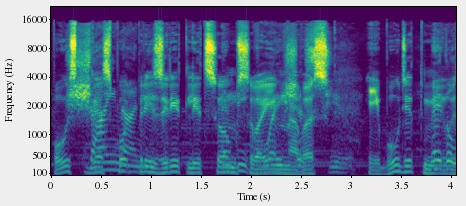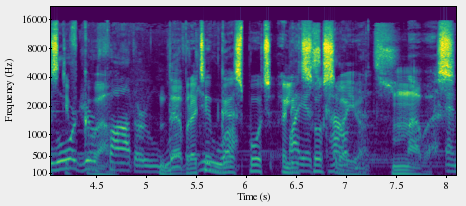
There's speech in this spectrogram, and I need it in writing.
Пусть Господь презрит лицом Своим на вас и будет милостив к вам. Да обратит Господь лицо Свое на вас.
